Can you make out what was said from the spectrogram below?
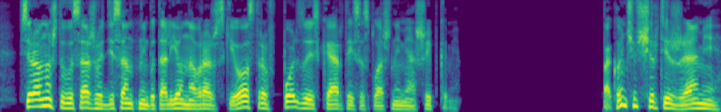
— все равно, что высаживать десантный батальон на вражеский остров, пользуясь картой со сплошными ошибками. Покончив с чертежами,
